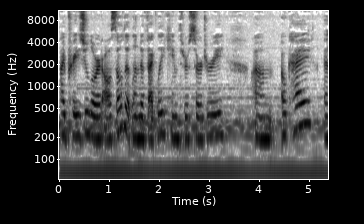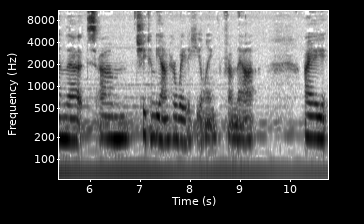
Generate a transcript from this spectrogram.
I praise you, Lord, also that Linda Fegley came through surgery um, okay and that um, she can be on her way to healing from that. I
